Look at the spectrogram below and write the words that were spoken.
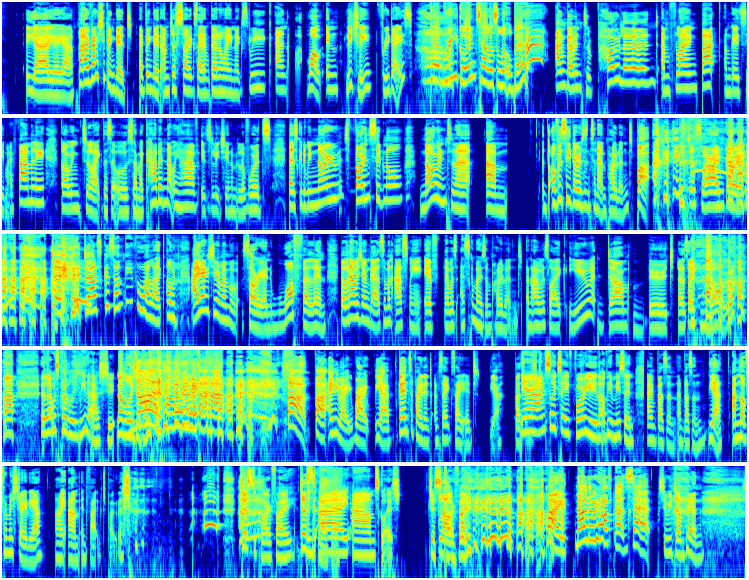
Yeah, yeah, yeah. But I've actually been good. I've been good. I'm just so excited. I'm going away next week, and well, in literally three days, Yeah, where are you going? Tell us a little bit. I'm going to Poland. I'm flying back. I'm going to see my family. Going to like this little summer cabin that we have. It's literally in the middle of woods. There's going to be no phone signal, no internet. Um, obviously there is internet in Poland, but just where I'm going. just because some people are like, oh, I actually remember. Sorry, I waffle in. But when I was younger, someone asked me if there was Eskimos in Poland, and I was like, "You dumb bitch." I was like, "No." that was probably me that asked you. No, I'm only joking. No. I'm only but but anyway, right? Yeah, going to Poland. I'm so excited. Yeah. Buzzing. yeah, I'm so excited for you. That'll be amazing. I'm buzzing. I'm buzzing. Yeah, I'm not from Australia. I am, in fact, Polish. Just to clarify. Just and to clarify. I am Scottish. Just to Love. clarify. right now that we have that set, should we jump in?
